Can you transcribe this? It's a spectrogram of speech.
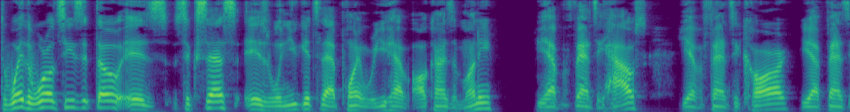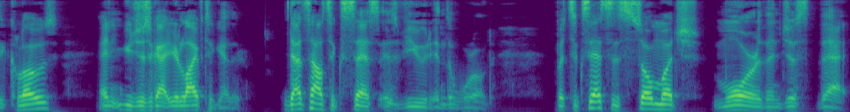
The way the world sees it though is success is when you get to that point where you have all kinds of money, you have a fancy house, you have a fancy car, you have fancy clothes, and you just got your life together. That's how success is viewed in the world. But success is so much more than just that.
